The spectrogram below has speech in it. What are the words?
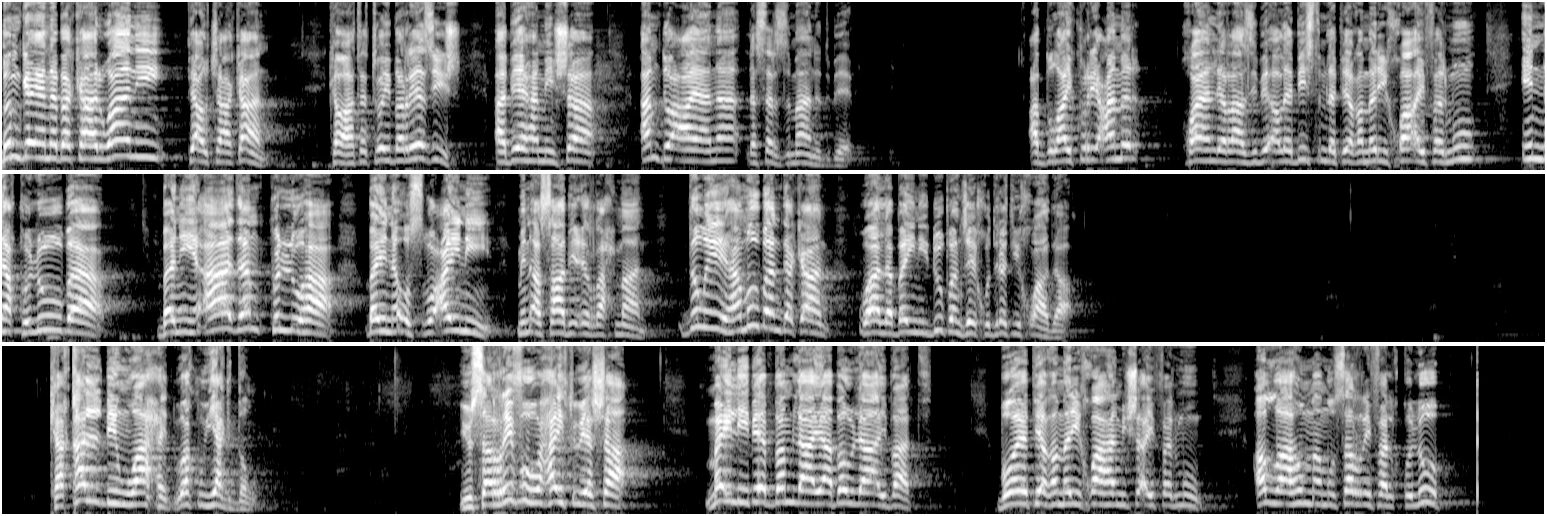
بمگەیەنە بە کاروانی پیاوچاکان کەواتە تۆی بەڕێزیش ئەبێ هەمیشە ئەم دوعایانە لەسەر زمانت بێ عەبدوڵای کوڕی عەمر خوایان لێ ڕازی بێ ئەڵێ بیستم لە پێغەمەری خوا ئەی فەرموو إن قلوب بني آدم كلها بين أصبعين من أصابع الرحمن دڵی هەموو بەندەکان وا لە بینی دوو پەنجەی قدرەتی خوادا كقلب واحد وەکو یەک دڵ يصرفه حيث يشاء مەیلی بێ بەم لایە بەو لا عیبات بۆیە پێغەمەری خوا هەمیشە ئەی فەرموو اللهم مصرف القلوب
